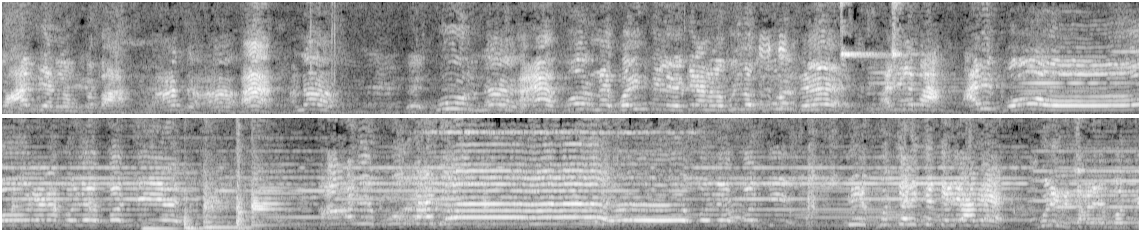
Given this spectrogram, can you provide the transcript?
பாட்டு எதுல விட்டப்பா. ஆட்டா ஆ. அண்ணா ஊர்னு பூர்ண கோயிலுக்குள்ள வைக்கிறாங்களா உள்ள பூர்ணு. அது இல்லப்பா அடி போற போல போச்சு அடி போறாதே போல போச்சு நீ புத்தளிக்க தெரியாதே. முடிவு விட்டாலே போச்சு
